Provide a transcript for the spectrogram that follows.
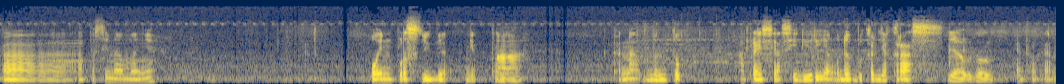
Ah, apa sih namanya? Poin plus juga gitu. Ah ah. karena bentuk apresiasi diri yang udah bekerja keras. Ya betul. Gitu kan.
